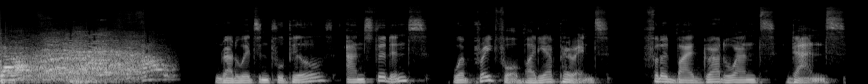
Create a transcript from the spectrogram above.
that I Graduating pupils and students were prayed for by their parents, followed by a graduates dance.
